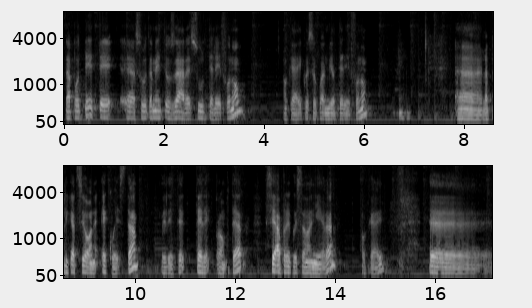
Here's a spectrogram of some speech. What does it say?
la potete eh, assolutamente usare sul telefono, ok? Questo qua è il mio telefono. Uh, l'applicazione è questa, vedete, teleprompter, si apre in questa maniera, ok? Eh,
